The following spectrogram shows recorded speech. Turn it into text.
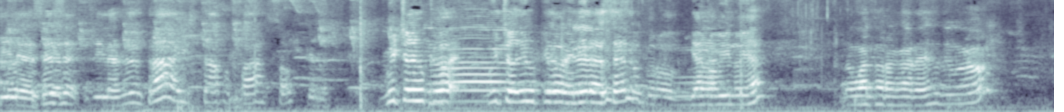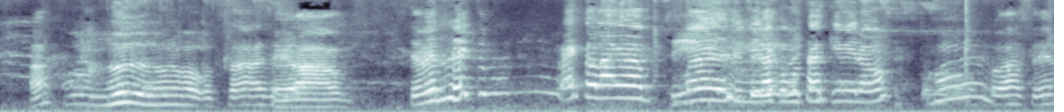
Si le haces, si le haces entrada, ahí está, papá, sóquelo. Wicho dijo que iba, Wicho dijo que iba a venir a hacerlo, pero ya no vino ya. No aguanto arrancar eso, digo yo. ¿Ah? Puro nudo, no me va a gustar. Será. ¿Te ves recto? Recto la Sí, Madre, mira cómo está aquí, mira. Lo vas a hacer,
